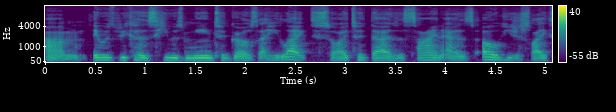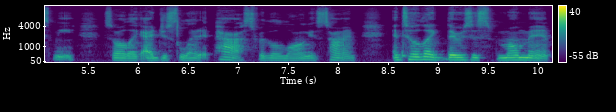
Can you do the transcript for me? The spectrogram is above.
um, it was because he was mean to girls that he liked. So I took that as a sign as, oh, he just likes me. So like I just let it pass for the longest time until like there was this moment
